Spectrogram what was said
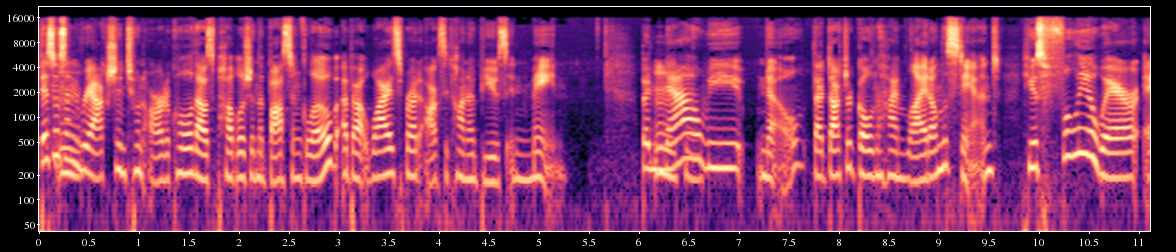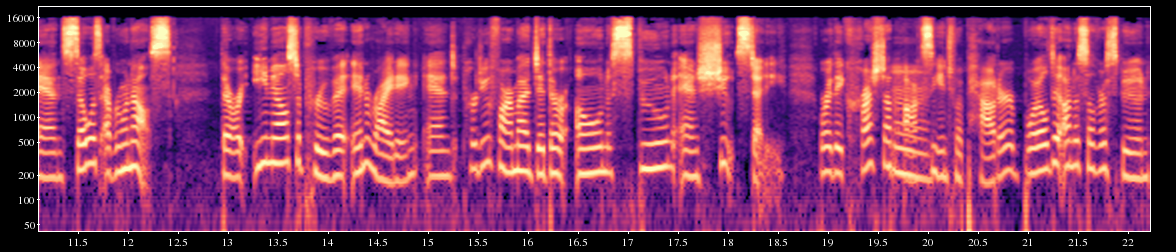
This was in mm. reaction to an article that was published in the Boston Globe about widespread OxyContin abuse in Maine. But mm-hmm. now we know that Dr. Goldenheim lied on the stand. He was fully aware, and so was everyone else. There are emails to prove it in writing, and Purdue Pharma did their own spoon and shoot study, where they crushed up mm. oxy into a powder, boiled it on a silver spoon,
